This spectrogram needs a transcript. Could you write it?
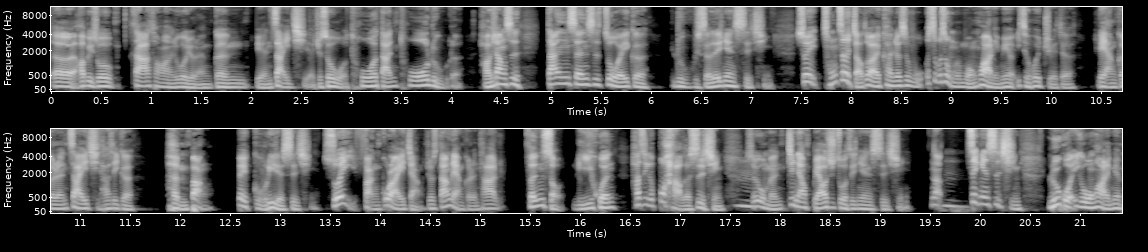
呃，好比说，大家通常如果有人跟别人在一起了，就说我脱单脱乳了，好像是单身是作为一个乳蛇的一件事情。所以从这个角度来看，就是我是不是我们文化里面有一直会觉得两个人在一起，它是一个很棒、被鼓励的事情。所以反过来讲，就是当两个人他分手、离婚，它是一个不好的事情。所以我们尽量不要去做这件事情。那这件事情，如果一个文化里面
